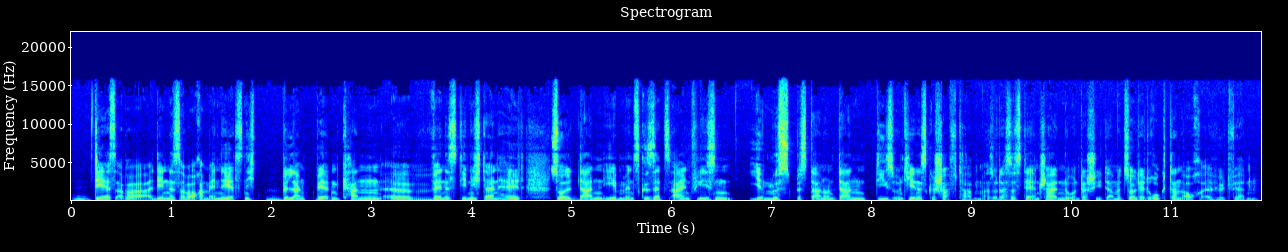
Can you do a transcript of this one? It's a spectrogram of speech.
der es aber, denen es aber auch am Ende jetzt nicht belangt werden kann, äh, wenn es die nicht einhält, soll dann eben ins Gesetz einfließen, ihr müsst bis dann und dann dies und jenes geschafft haben. Also das ist der entscheidende Unterschied. Damit soll der Druck dann auch erhöht werden.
